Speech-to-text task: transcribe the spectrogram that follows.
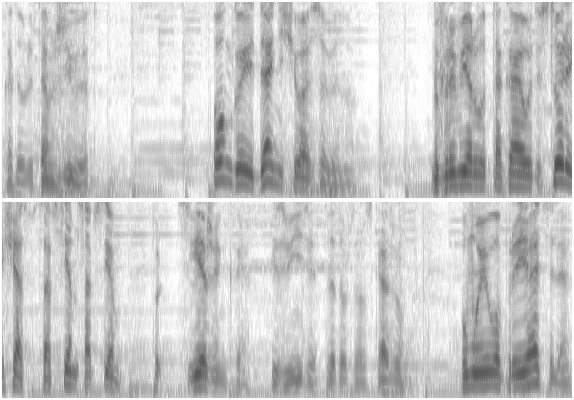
который там живет. Он говорит, да, ничего особенного. Например, вот такая вот история сейчас совсем-совсем свеженькая, извините за то, что расскажу. У моего приятеля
